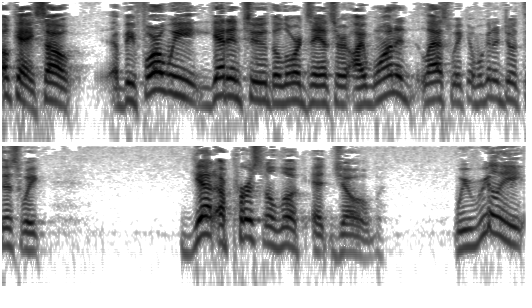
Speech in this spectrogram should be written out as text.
Okay, so uh, before we get into the Lord's answer, I wanted last week, and we're going to do it this week, get a personal look at Job. We really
